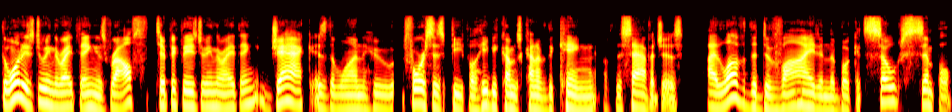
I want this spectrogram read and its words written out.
The one who's doing the right thing is Ralph. Typically, he's doing the right thing. Jack is the one who forces people. He becomes kind of the king of the savages. I love the divide in the book. It's so simple.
